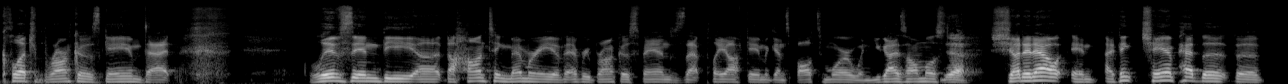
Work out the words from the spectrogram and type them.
clutch Broncos game that lives in the uh, the haunting memory of every Broncos fan was that playoff game against Baltimore when you guys almost yeah. shut it out. And I think Champ had the the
